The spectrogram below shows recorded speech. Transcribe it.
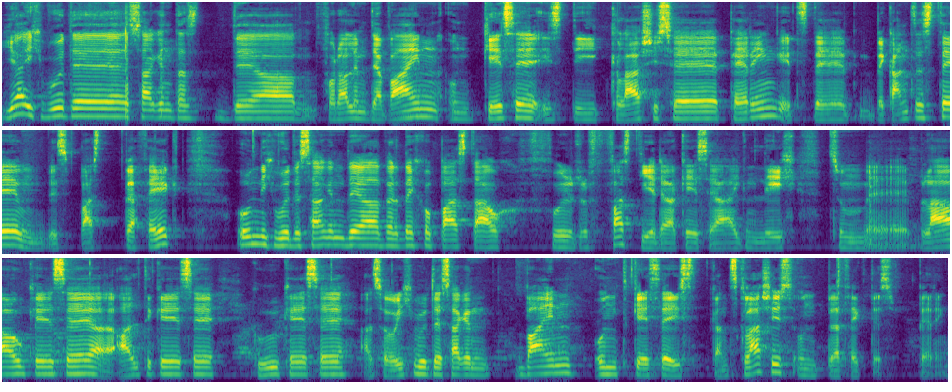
Ja, ich würde sagen, dass der, vor allem der Wein und Käse ist die klassische Pairing, ist der bekannteste und es passt perfekt. Und ich würde sagen, der Verdejo passt auch für fast jeder Käse eigentlich. Zum äh, Blaukäse, äh, alte Käse, Kuhkäse. Also ich würde sagen, Wein und Käse ist ganz klassisch und perfektes Pairing.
